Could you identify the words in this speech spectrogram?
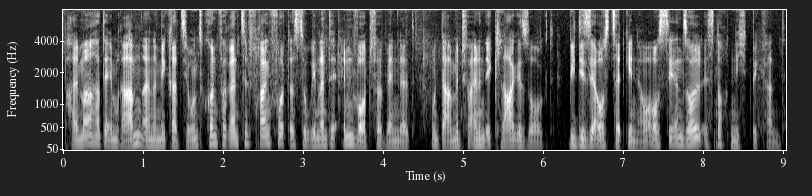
Palmer hatte im Rahmen einer Migrationskonferenz in Frankfurt das sogenannte N-Wort verwendet und damit für einen Eklat gesorgt. Wie diese Auszeit genau aussehen soll, ist noch nicht bekannt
